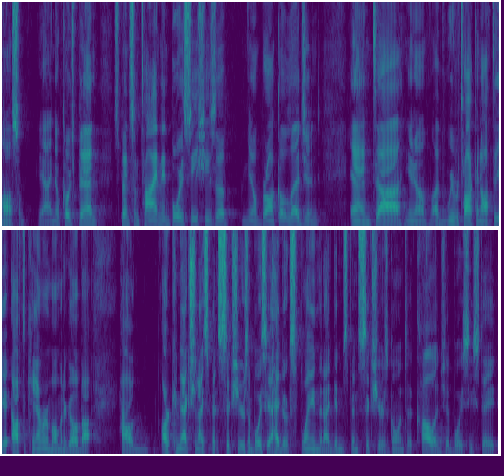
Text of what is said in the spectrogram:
Awesome. Yeah, I know Coach Ben spent some time in Boise. She's a you know Bronco legend, and uh, you know uh, we were talking off the off the camera a moment ago about how our connection. I spent six years in Boise. I had to explain that I didn't spend six years going to college at Boise State,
